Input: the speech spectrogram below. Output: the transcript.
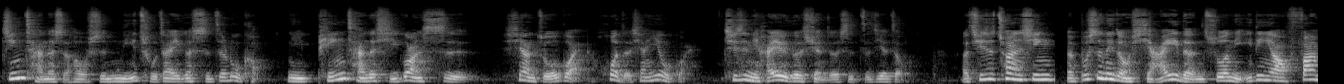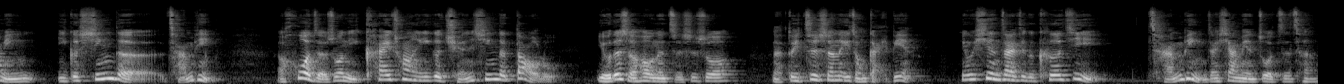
经常的时候是你处在一个十字路口，你平常的习惯是向左拐或者向右拐。其实你还有一个选择是直接走，呃，其实创新呃不是那种狭义的说你一定要发明一个新的产品，呃，或者说你开创一个全新的道路，有的时候呢只是说那对自身的一种改变，因为现在这个科技产品在下面做支撑，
